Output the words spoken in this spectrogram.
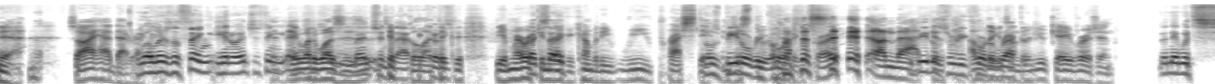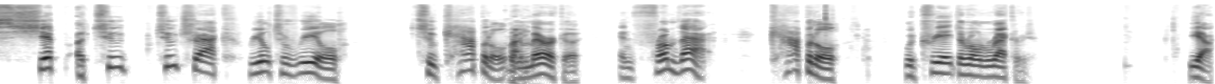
Yeah. So I had that record. Well, there's a thing, you know, interesting. They- what it was is uh, mentioned typical. I think the, the American say, record company repressed it. those and just Beatle threw it on recordings, the- right? On that. Beatles 'cause would I record don't a think it's on the UK version. then they would ship a two two track reel to reel to Capitol Right. in America, and from that, Capitol would create their own record. Yeah.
